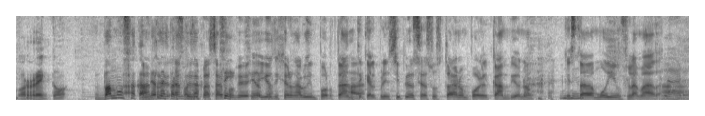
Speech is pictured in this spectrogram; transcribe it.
Correcto. Vamos a cambiar antes, de antes personaje. de pasar, Sí, porque sí, ellos dijeron algo importante, que al principio se asustaron por el cambio, ¿no? Que estaba muy inflamada. Claro.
